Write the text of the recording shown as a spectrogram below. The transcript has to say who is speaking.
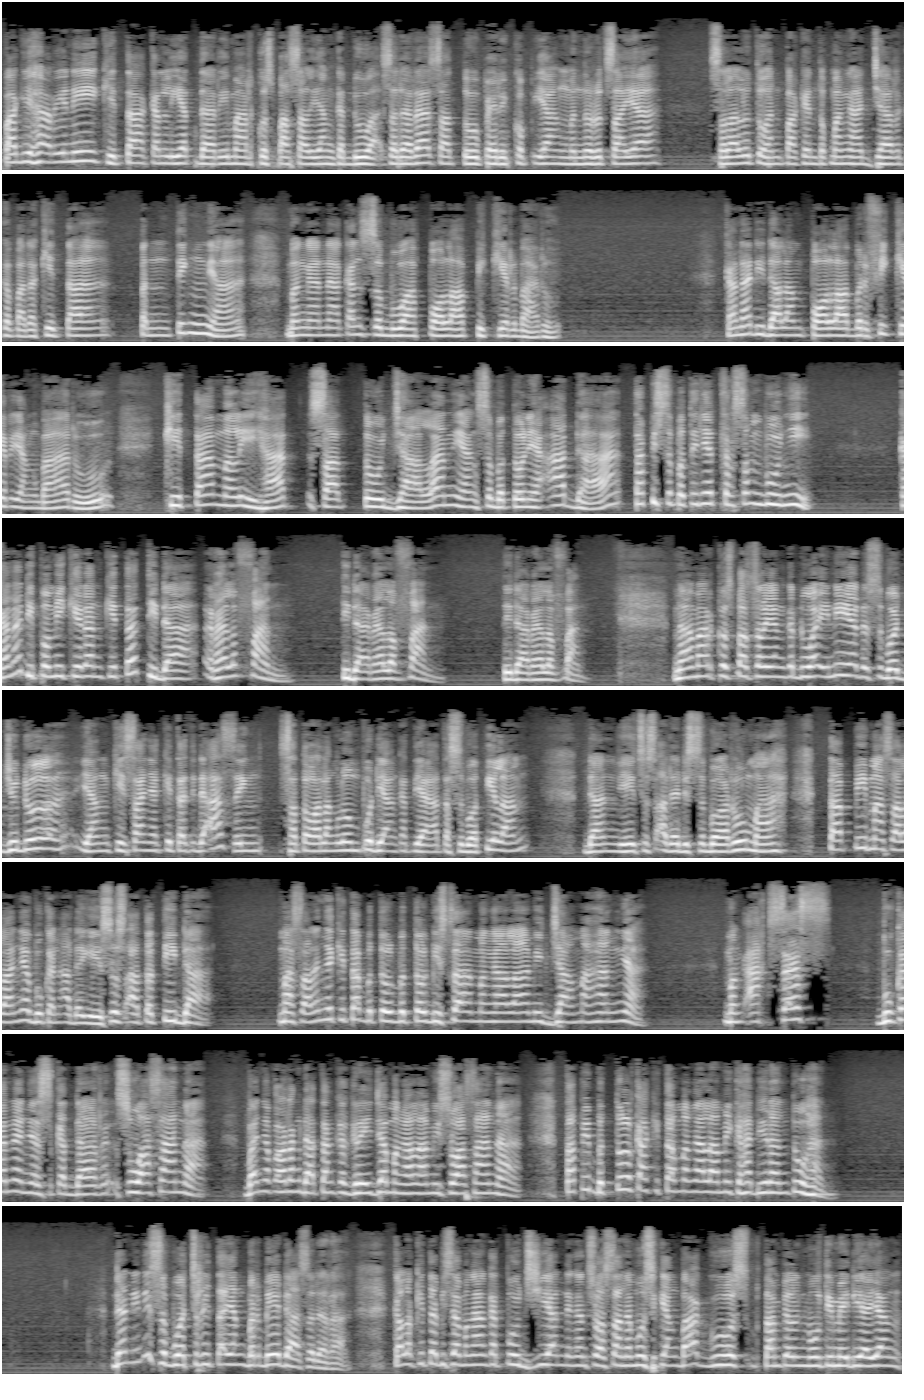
Speaker 1: Pagi hari ini kita akan lihat dari Markus pasal yang kedua. Saudara, satu perikop yang menurut saya selalu Tuhan pakai untuk mengajar kepada kita pentingnya mengenakan sebuah pola pikir baru. Karena di dalam pola berpikir yang baru, kita melihat satu jalan yang sebetulnya ada, tapi sebetulnya tersembunyi. Karena di pemikiran kita tidak relevan. Tidak relevan. Tidak relevan. Nah Markus pasal yang kedua ini ada sebuah judul yang kisahnya kita tidak asing. Satu orang lumpuh diangkat di atas sebuah tilam. Dan Yesus ada di sebuah rumah. Tapi masalahnya bukan ada Yesus atau tidak. Masalahnya kita betul-betul bisa mengalami jamahannya. Mengakses bukan hanya sekedar suasana. Banyak orang datang ke gereja mengalami suasana. Tapi betulkah kita mengalami kehadiran Tuhan? Dan ini sebuah cerita yang berbeda, saudara. Kalau kita bisa mengangkat pujian dengan suasana musik yang bagus, tampilan multimedia yang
